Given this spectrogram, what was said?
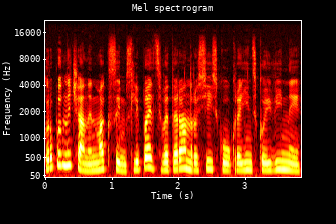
Кропивничанин Максим Сліпець, ветеран російсько-української війни.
